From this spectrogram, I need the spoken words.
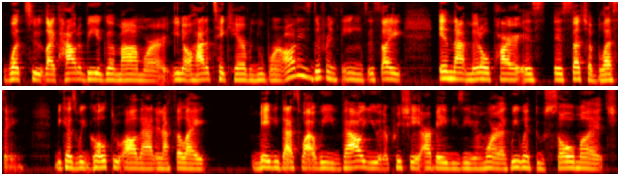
what to like how to be a good mom or, you know, how to take care of a newborn, all these different things. It's like in that middle part is is such a blessing because we go through all that. And I feel like maybe that's why we value and appreciate our babies even more. Like we went through so much,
